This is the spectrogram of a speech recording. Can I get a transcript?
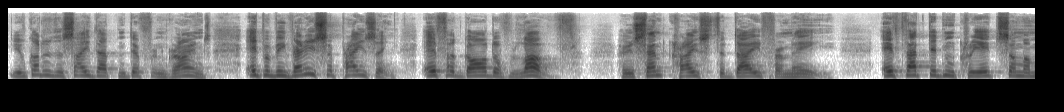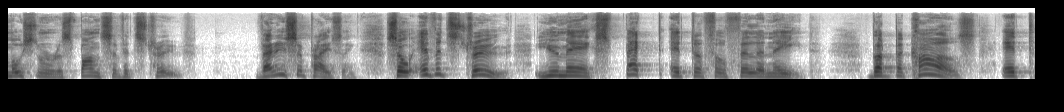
You've got to decide that on different grounds. It would be very surprising if a God of love who sent Christ to die for me, if that didn't create some emotional response if it's true. Very surprising. So, if it's true, you may expect it to fulfill a need. But because it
